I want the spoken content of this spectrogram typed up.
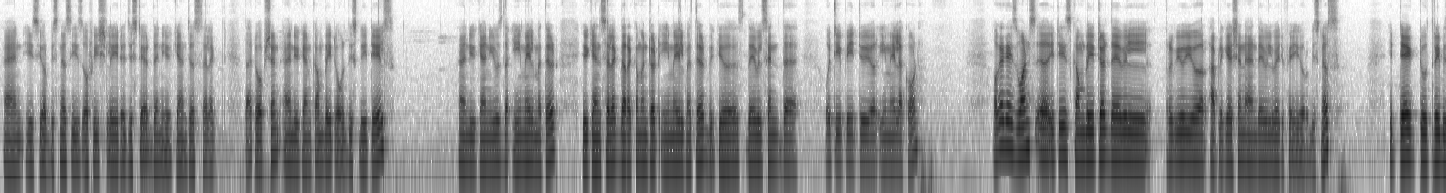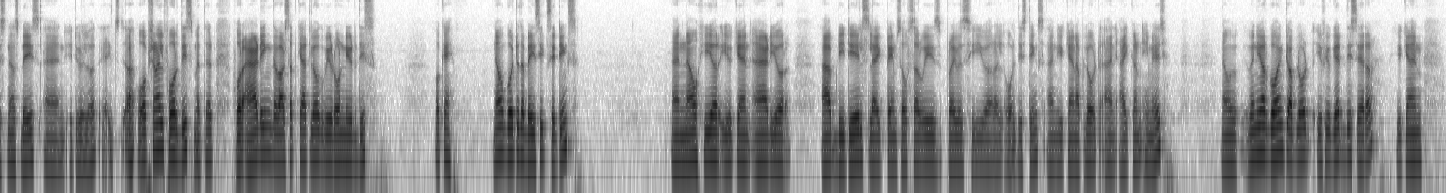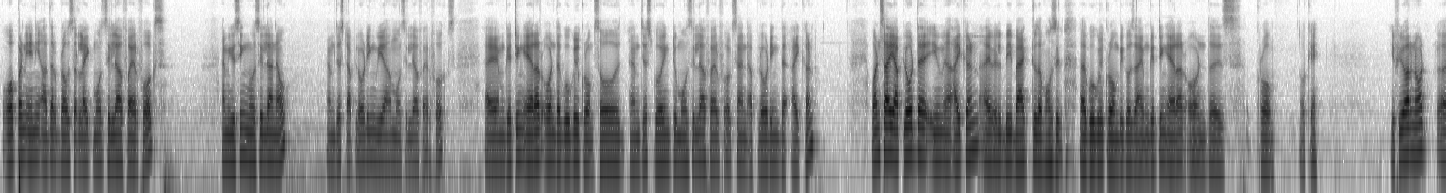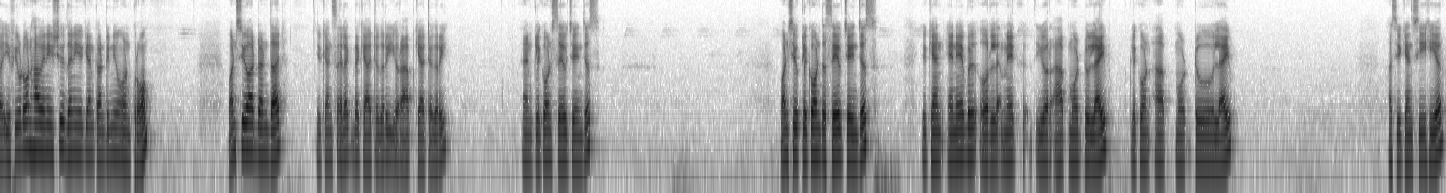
And if your business is officially registered then you can just select that option and you can complete all these details. And you can use the email method. You can select the recommended email method because they will send the OTP to your email account. Okay guys once uh, it is completed they will review your application and they will verify your business. It take two three business days and it will work. It's uh, optional for this method. For adding the whatsapp catalog we don't need this. Okay. Now go to the basic settings. And now here you can add your app details like times of service privacy url all these things. And you can upload an icon image now when you are going to upload if you get this error you can open any other browser like mozilla firefox. I'm using mozilla now. I'm just uploading via mozilla firefox. I am getting error on the google chrome. So i'm just going to mozilla firefox and uploading the icon. Once i upload the icon i will be back to the mozilla uh, google chrome because i am getting error on this chrome. Okay. If you are not uh, if you don't have any issue then you can continue on chrome. Once you are done that you can select the category your app category and click on save changes. Once you click on the save changes you can enable or make your app mode to live. Click on app mode to live as you can see here.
